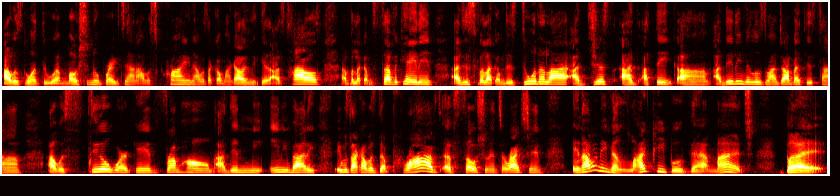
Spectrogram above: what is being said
I was going through an emotional breakdown. I was crying. I was like, oh my God, I need to get out of this house. I feel like I'm suffocating. I just feel like I'm just doing a lot. I just, I, I think um, I didn't even lose my job at this time. I was still working from home. I didn't meet anybody. It was like I was deprived of social interaction. And I don't even like people that much. But,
